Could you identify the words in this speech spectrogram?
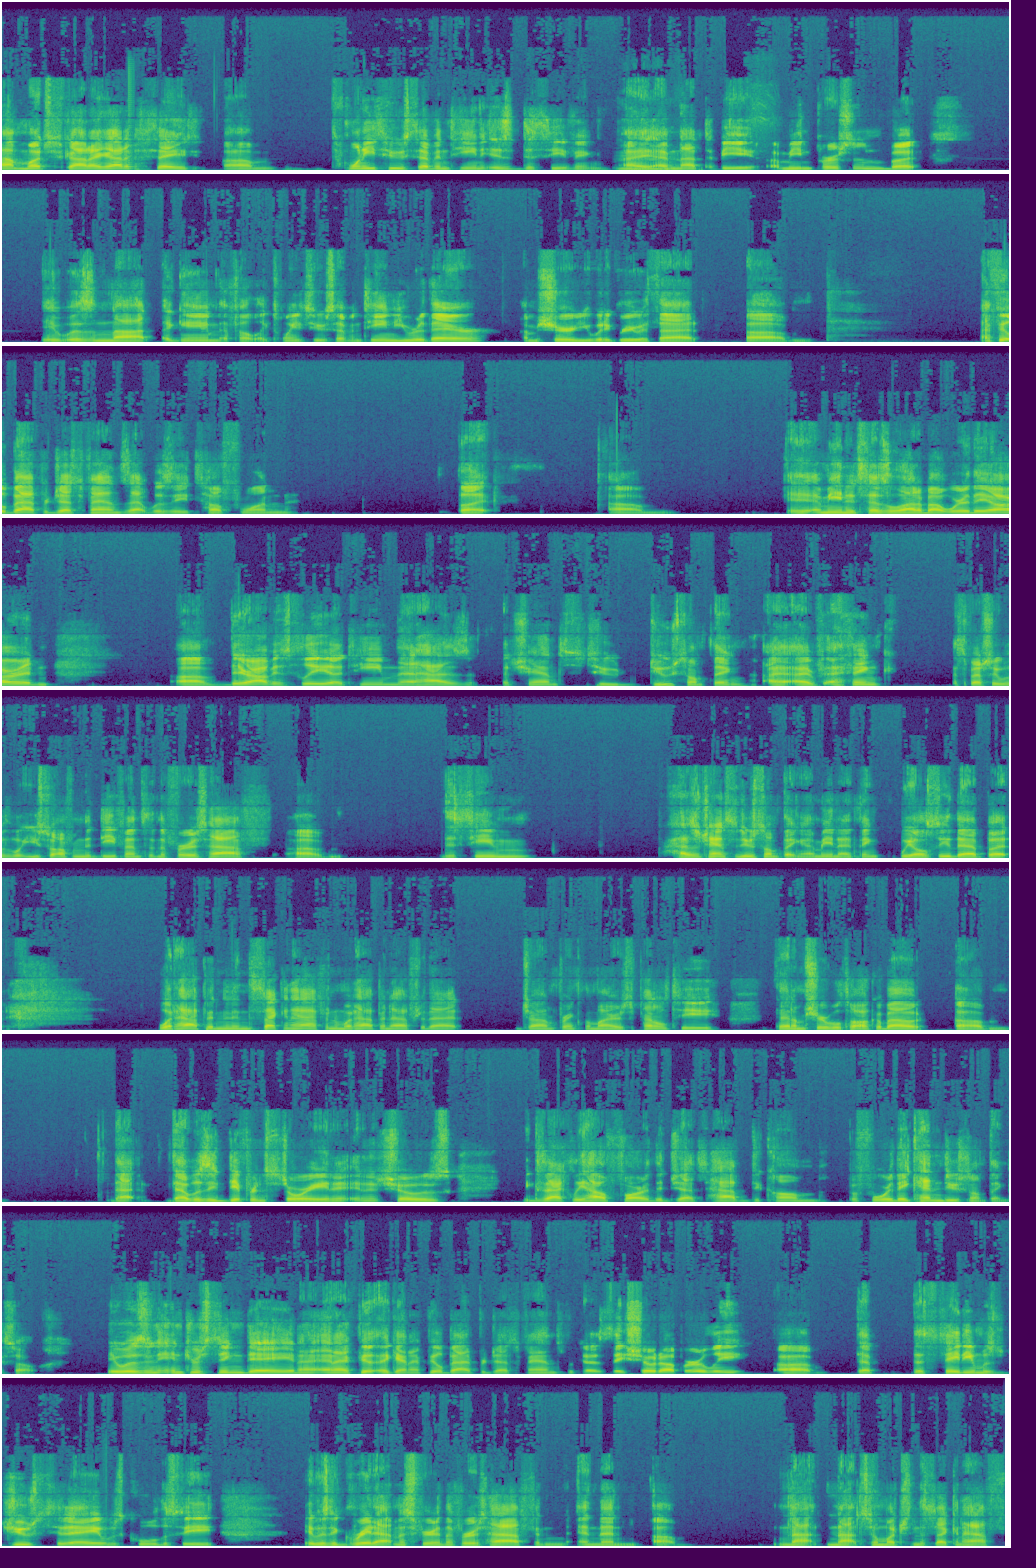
Not much, Scott. I got to say, um, 22-17 is deceiving. Mm-hmm. I, I'm not to be a mean person, but it was not a game that felt like 22-17. You were there. I'm sure you would agree with that. Um, I feel bad for Jets fans. That was a tough one, but um, I mean, it says a lot about where they are, and uh, they're obviously a team that has a chance to do something. I, I've, I think, especially with what you saw from the defense in the first half, um, this team has a chance to do something. I mean, I think we all see that, but what happened in the second half and what happened after that, John Franklin Myers penalty that I'm sure we'll talk about, um, that that was a different story, and it, and it shows exactly how far the Jets have to come before they can do something. So it was an interesting day, and I and I feel again I feel bad for Jets fans because they showed up early. Um, that the stadium was juiced today. It was cool to see. It was a great atmosphere in the first half, and and then um, not not so much in the second half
